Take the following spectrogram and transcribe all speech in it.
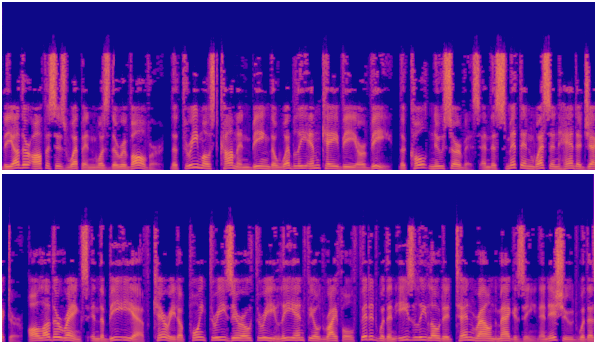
The other office's weapon was the revolver, the three most common being the Webley MKV or V, the Colt New Service and the Smith & Wesson hand ejector. All other ranks in the BEF carried a .303 Lee Enfield rifle fitted with an easily loaded 10-round magazine and issued with a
